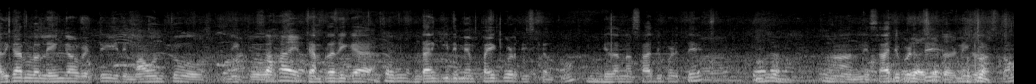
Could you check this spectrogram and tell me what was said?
అధికారంలో లేం కాబట్టి ఇది మా వంతు మీకు టెంపరీగా దానికి ఇది మేము పైకి కూడా తీసుకెళ్తాం. ఏదన్నా సాధ్యపడితే ఆ, నేను సాధ్యపడితే మీకు వస్తాం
